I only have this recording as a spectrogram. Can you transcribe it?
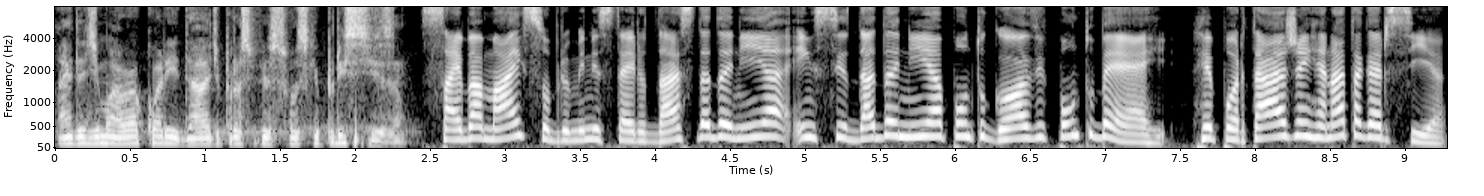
ainda de maior qualidade para as pessoas que precisam. Saiba mais sobre o Ministério da Cidadania em cidadania.gov.br. Reportagem Renata Garcia.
